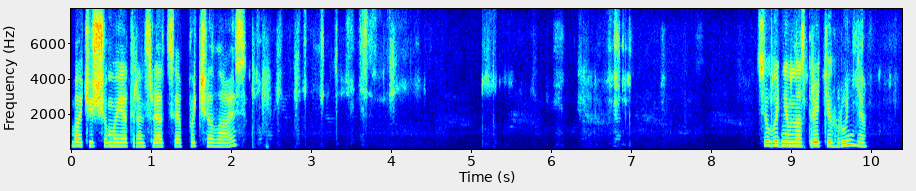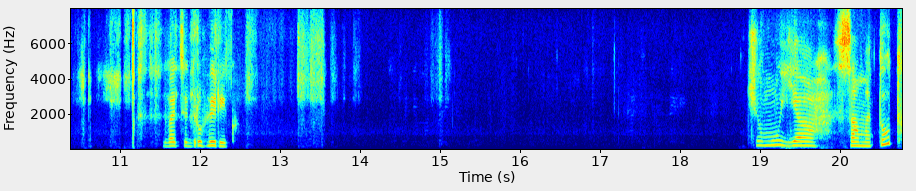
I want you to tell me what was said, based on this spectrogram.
Бачу, що моя трансляція почалась. Сьогодні в нас 3 грудня, 22 рік. Чому я саме тут?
